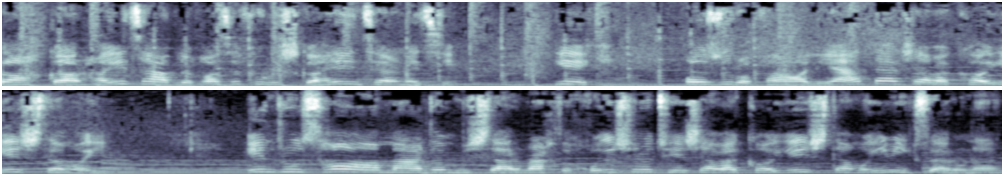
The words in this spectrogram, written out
راهکارهای تبلیغات فروشگاه اینترنتی. یک حضور و فعالیت در شبکه‌های اجتماعی. این روزها مردم بیشتر وقت خودشون رو توی شبکه‌های اجتماعی میگذرونن.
